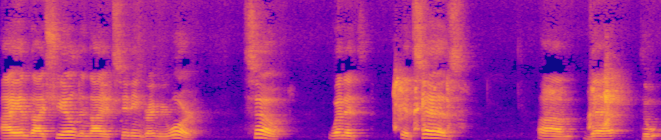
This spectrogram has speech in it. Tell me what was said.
I am thy shield and thy exceeding great reward. So, when it, it says um, that the,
